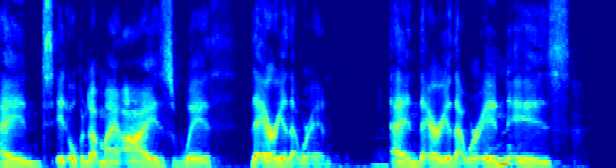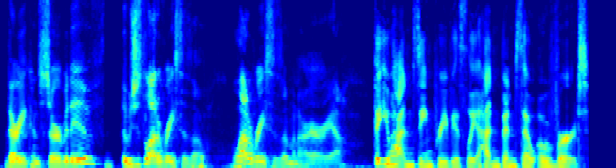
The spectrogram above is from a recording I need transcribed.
and it opened up my eyes with the area that we're in. And the area that we're in is very conservative. It was just a lot of racism, a lot of racism in our area. That you hadn't seen previously. It hadn't been so overt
